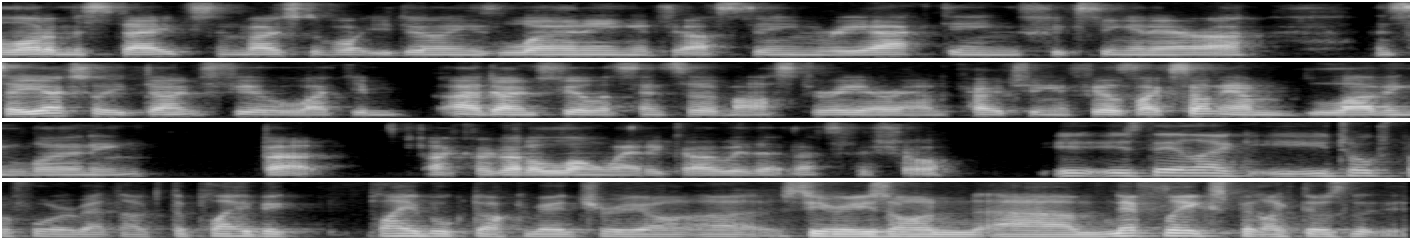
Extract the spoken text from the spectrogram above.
a lot of mistakes, and most of what you're doing is learning, adjusting, reacting, fixing an error. And so you actually don't feel like you. I don't feel a sense of mastery around coaching. It feels like something I'm loving learning, but like I've got a long way to go with it. That's for sure. Is there like you talked before about like the playbook playbook documentary on uh, series on um, Netflix, but like there was the,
